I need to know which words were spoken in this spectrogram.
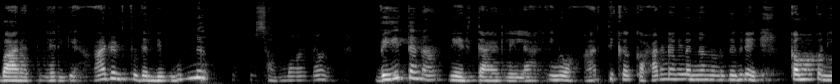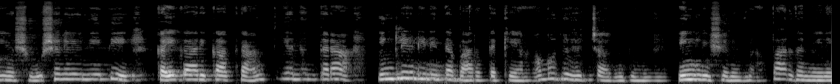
ಭಾರತೀಯರಿಗೆ ಆಡಳಿತದಲ್ಲಿ ಉನ್ನತ ಮತ್ತು ಸಮಾನ ವೇತನ ನೀಡ್ತಾ ಇರಲಿಲ್ಲ. ಇನ್ನು ಆರ್ಥಿಕ ಕಾರಣಗಳನ್ನು ನೋಡಿದ್ರೆ ಕಂಪನಿಯ ಶೋಷಣೆಯ ನೀತಿ, ಕೈಗಾರಿಕಾ ಕ್ರಾಂತಿಯ ನಂತರ ಇಂಗ್ಲೆಂಡಿನಿಂದ ಭಾರತಕ್ಕೆ ಆಮದು ಹೆಚ್ಚಾಗುವುದು. ಇಂಗ್ಲಿಷರು ವ್ಯಾಪಾರದ ಮೇಲೆ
